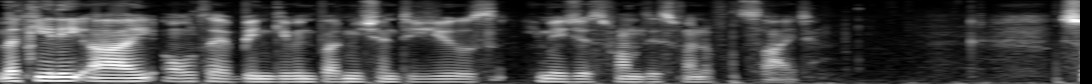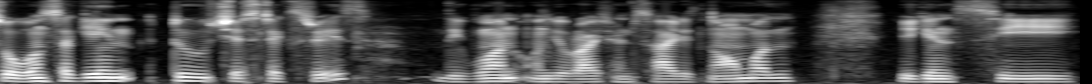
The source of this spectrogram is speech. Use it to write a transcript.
Luckily, I also have been given permission to use images from this wonderful site. So once again, two chest x-rays. The one on your right hand side is normal. You can see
